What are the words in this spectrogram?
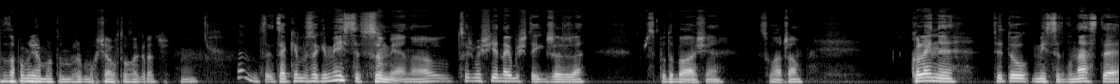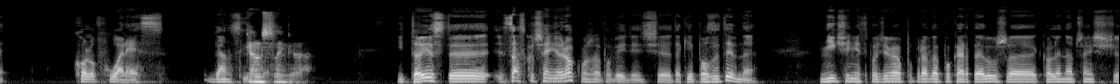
zapomniałem o tym, żebym chciał w to zagrać. Mhm. No, takie wysokie miejsce w sumie. No, coś musi jednak być w tej grze, że, że spodobała się słuchaczom. Kolejny tytuł, miejsce dwunaste, Call of Juarez Gunslinger. Gunslinger. I to jest e, zaskoczenie roku, można powiedzieć, e, takie pozytywne. Nikt się nie spodziewał, poprawia po kartelu, że kolejna część e,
